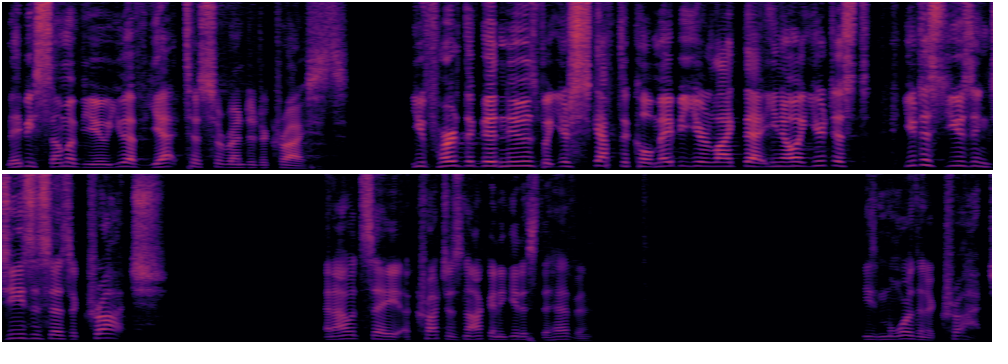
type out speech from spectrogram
Maybe some of you, you have yet to surrender to Christ. You've heard the good news, but you're skeptical. Maybe you're like that. You know what? You're just, you're just using Jesus as a crutch. And I would say a crutch is not going to get us to heaven. He's more than a crutch.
